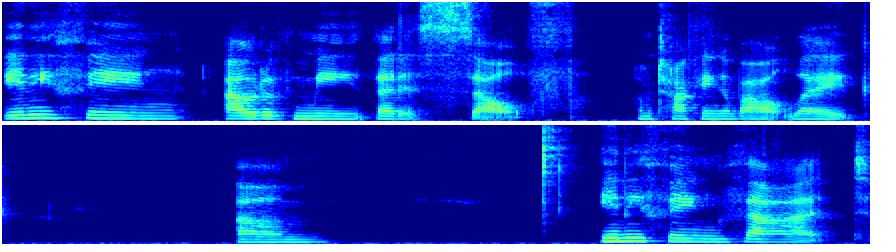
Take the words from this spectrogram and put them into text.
anything out of me that is self. I'm talking about like um, anything that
